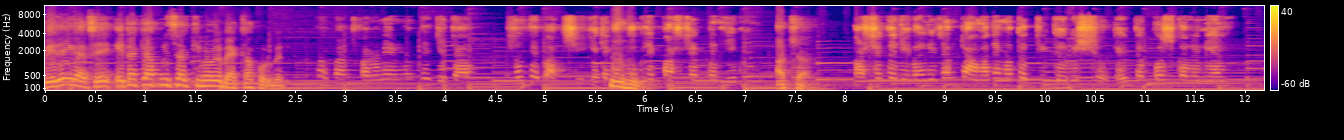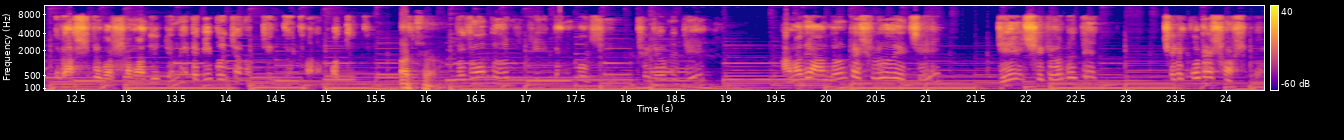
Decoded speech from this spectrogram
বেড়ে গেছে, এটাকে আপনি স্যার কীভাবে ব্যাখ্যা করবেন? বা ধরনের মধ্যে যেটা বলে পাশ্চাত্য আচ্ছা। পাশ্চাত্য আমাদের মতো তৃতীয় বিশ্ব যেহেতু পোস্ট কলোনিয়াল রাষ্ট্র বা সমাজের জন্য এটা বিপজ্জনক চিন্তাধারা পদ্ধতি। আচ্ছা। প্রথমত হলো যে বলছি সেটা হলো যে আমাদের আন্দোলনটা শুরু হয়েছে যে সেটা হলো যে সেটা কোটা সংস্কার।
